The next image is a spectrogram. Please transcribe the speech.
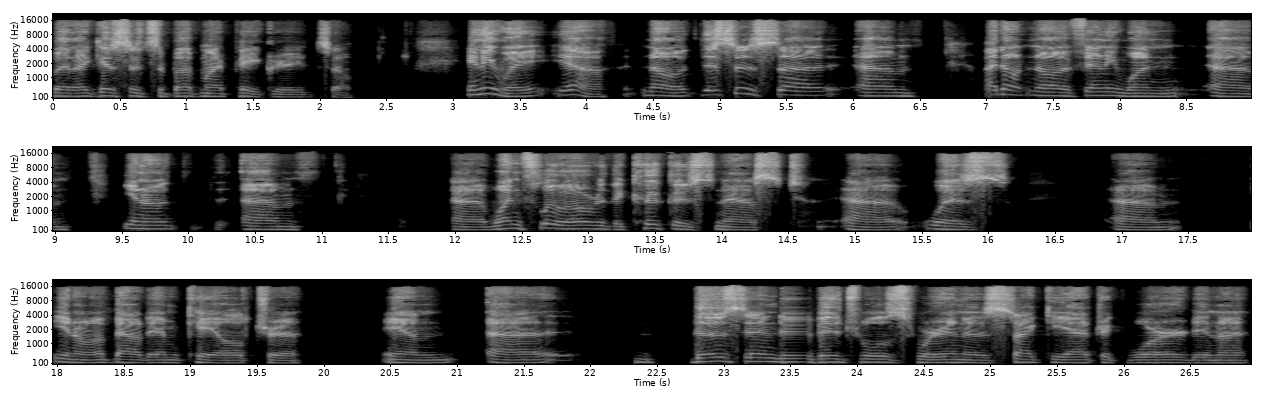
but I guess it's above my pay grade. So anyway, yeah, no, this is, uh, um, I don't know if anyone, um, you know, um, uh, one flew over the cuckoo's nest uh, was, um, you know, about MK Ultra, and uh, those individuals were in a psychiatric ward in a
